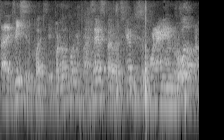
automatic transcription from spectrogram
está difícil, pues, y perdón por mi francés, pero es que se pone bien rudo, ¿no?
